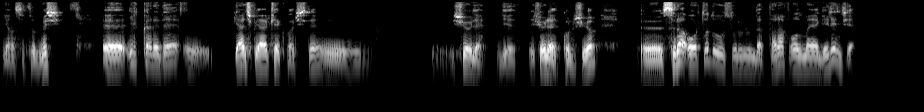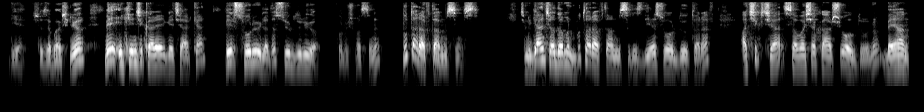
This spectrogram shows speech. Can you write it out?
yansıtılmış. E, ilk karede e, genç bir erkek var işte. E, şöyle diye şöyle konuşuyor e, sıra Orta Doğu sorununda taraf olmaya gelince diye söze başlıyor ve ikinci kareye geçerken bir soruyla da sürdürüyor konuşmasını. Bu taraftan mısınız? Şimdi genç adamın bu taraftan mısınız diye sorduğu taraf açıkça savaşa karşı olduğunu beyan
